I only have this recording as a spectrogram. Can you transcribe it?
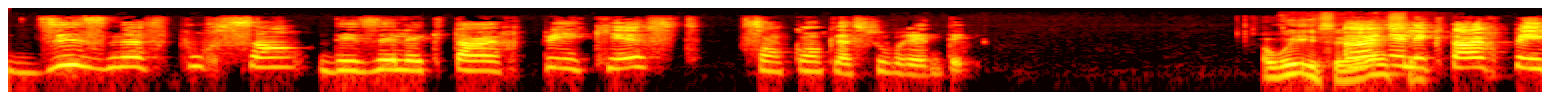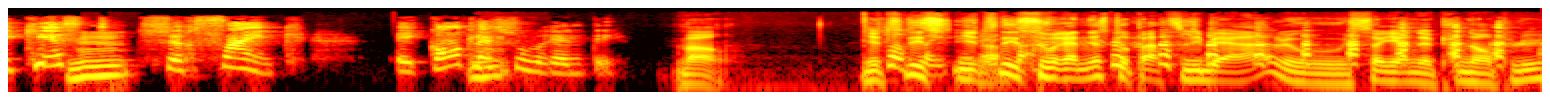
19% des électeurs péquistes sont contre la souveraineté. Ah Oui, c'est vrai. Un électeur péquiste Mm. sur cinq est contre la Mm. souveraineté. Bon. Y Ça, des, souverainistes au Parti libéral ou ça, y en a plus non plus?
